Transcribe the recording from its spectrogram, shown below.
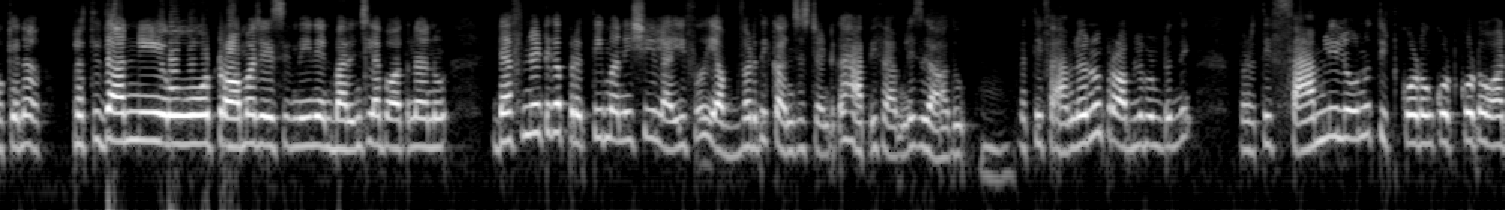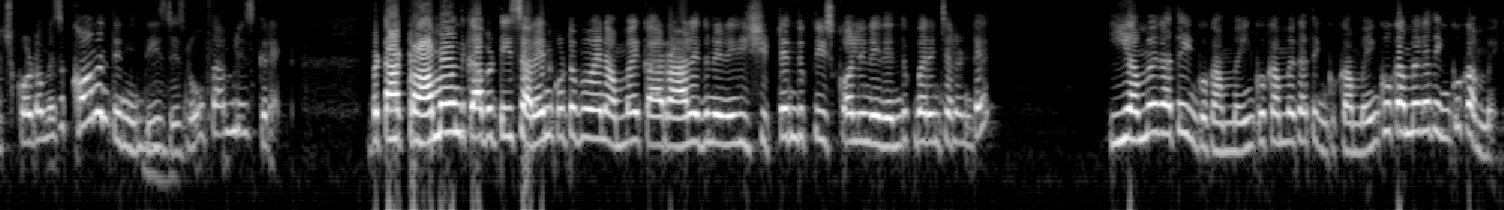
ఓకేనా ప్రతిదాన్ని ఓ ట్రామా చేసింది నేను భరించలేకపోతున్నాను. డెఫినెట్గా ప్రతి మనిషి లైఫ్ ఎవరిది కన్సిస్టెంట్గా హ్యాపీ ఫ్యామిలీస్ కాదు. ప్రతి ఫ్యామిలీలోనూ ప్రాబ్లం ఉంటుంది. ప్రతి ఫ్యామిలీలోనూ తిట్టుకోవడం కొట్టుకోవడం ఆర్చుకోవడం is common thing these days no family is correct but ఆ ట్రామా ఉంది కాబట్టి సరైన కుటుంబమైన అమ్మాయి కా- రాలేదు నేను ఇది షిట్ ఎందుకు తీసుకోవాలి నేను ఎందుకు భరించాలంటే ఈ అమ్మాయి కాతే ఇంకొక అమ్మాయి ఇంకొక అమ్మాయి కాతే ఇంకొక అమ్మాయి ఇంకొక అమ్మాయి కాతే ఇంకొక అమ్మాయి.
